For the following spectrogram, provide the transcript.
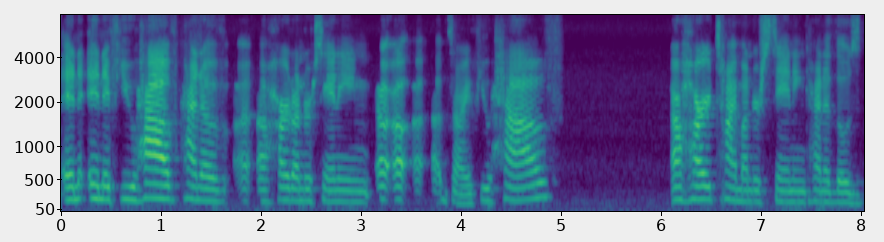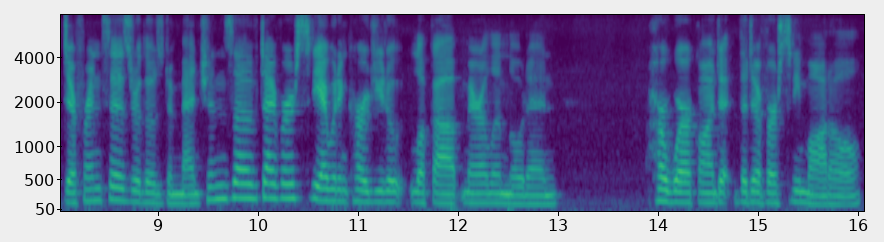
and and if you have kind of a, a hard understanding uh, uh, uh i'm sorry if you have a hard time understanding kind of those differences or those dimensions of diversity, I would encourage you to look up Marilyn Loden, her work on the diversity model.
